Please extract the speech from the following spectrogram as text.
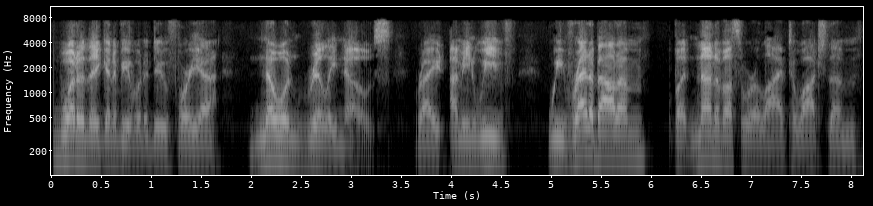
what are they going to be able to do for you? No one really knows, right? I mean, we've we've read about them, but none of us were alive to watch them.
